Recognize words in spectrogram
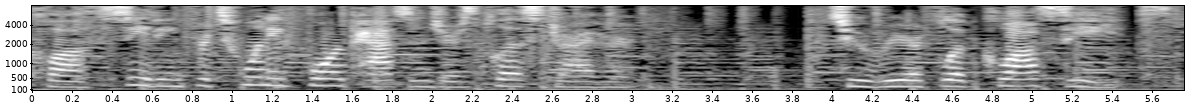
Cloth seating for 24 passengers plus driver. Two rear flip cloth seats.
